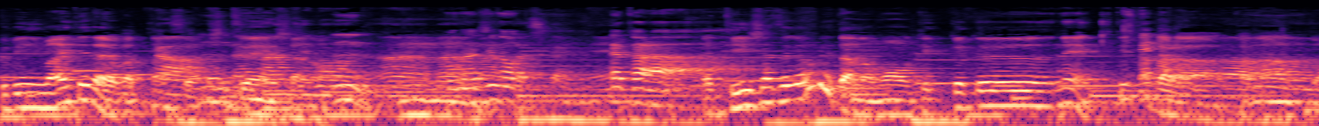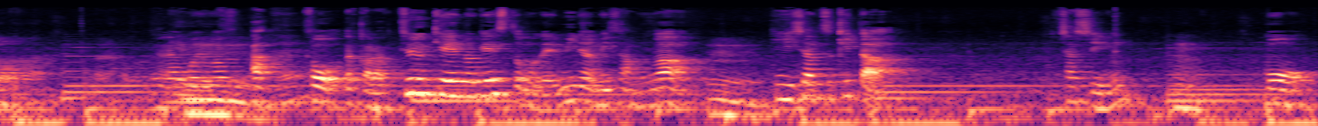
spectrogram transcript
首に巻いてたらよかったんですよ出演者の、同じの。確かにね。だから。T シャツが売れたのも結局ね着てたからかなと。思います。うん。あそうだから中継のゲストのね南さんがうん。T シャツ着た写真うん。も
